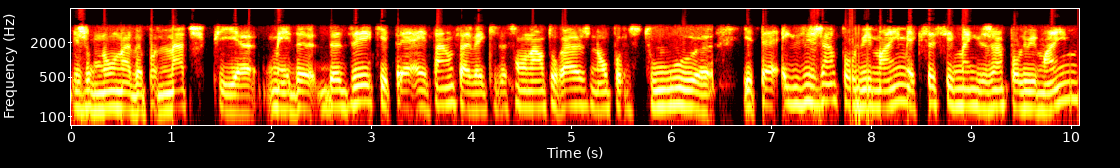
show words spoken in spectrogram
Les journaux n'avaient pas de match. Puis, euh, mais de, de dire qu'il était intense avec son entourage, non, pas du tout. Euh, il était exigeant pour lui-même, excessivement exigeant pour lui-même.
